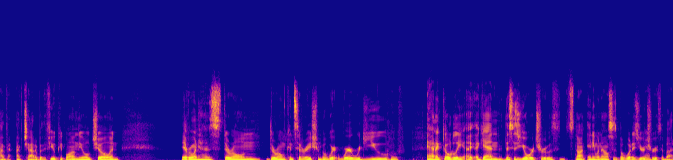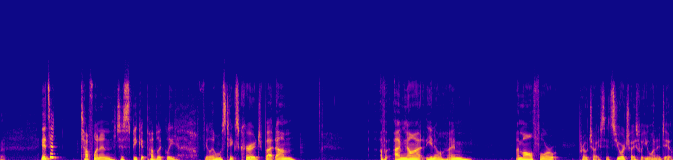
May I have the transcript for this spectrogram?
i've i've chatted with a few people on the old show and everyone has their own their own consideration but where where would you anecdotally again this is your truth it's not anyone else's but what is your truth about it It's a tough one, and to speak it publicly, I feel it almost takes courage. But um, I'm not. You know, I'm. I'm all for pro-choice. It's your choice what you want to do.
